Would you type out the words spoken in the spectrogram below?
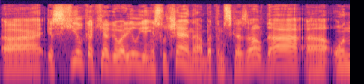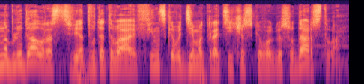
Uh, Эсхил, как я говорил, я не случайно об этом сказал, да, uh, он наблюдал расцвет вот этого финского демократического государства –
